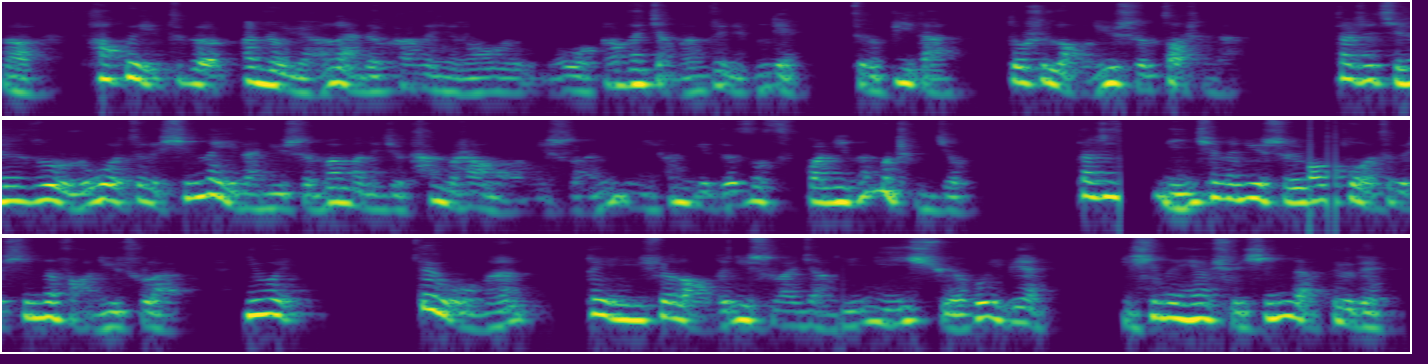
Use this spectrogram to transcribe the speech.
啊，他会这个按照原来的刚才讲的我我刚才讲的这两点，这个弊端都是老律师造成的。但是其实就，如果这个新的一代律师慢慢的就看不上老律师了，你看你的这观念那么陈旧，但是年轻的律师包括这个新的法律出来，因为对我们。对于一些老的律师来讲，你你学过一遍，你现在要学新的，对不对？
